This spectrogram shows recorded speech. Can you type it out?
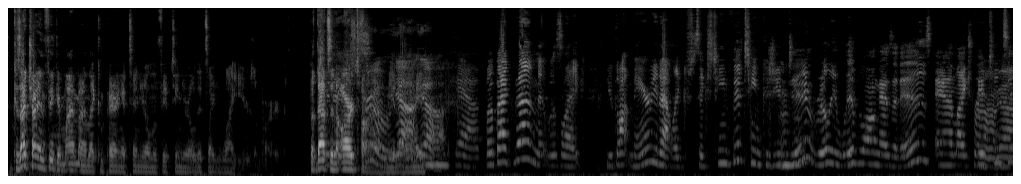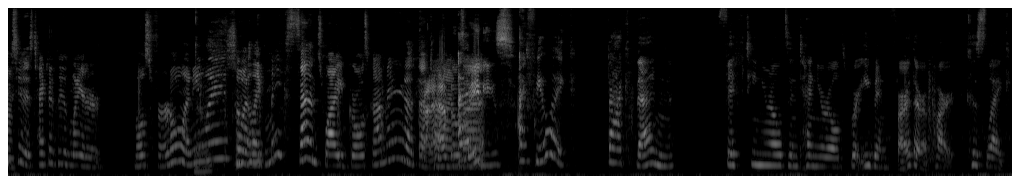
Because I try and think in my mind, like comparing a 10 year old and a 15 year old, it's like light years apart. But that's It in our time, True, you know. yeah, I mean, yeah. Yeah, but back then it was like you got married at like 16, 15 because you Mhm. didn't really live long as it is. And like True, 15, yeah. 16 is technically when you're most fertile anyway. So Mhm. it like makes sense why girls got married at that Gotta time. have those babies. I feel like back then, 15 year olds and 10 year olds were even farther apart. Because, like,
